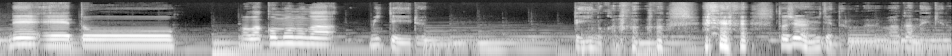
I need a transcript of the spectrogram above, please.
で、えっ、ー、と、まあ、若者が見ているっていいのかな？年寄りも見てんだろうな。わかんないけど。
